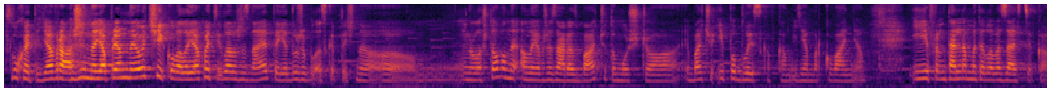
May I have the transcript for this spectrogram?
Слухайте, я вражена, я прям не очікувала. Я хотіла вже, знаєте, я дуже була скептично е, налаштована, але я вже зараз бачу, тому що я бачу і по блискавкам є маркування, і фронтальна металева застібка,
